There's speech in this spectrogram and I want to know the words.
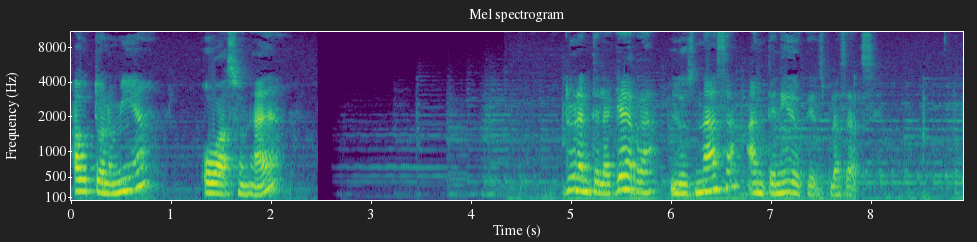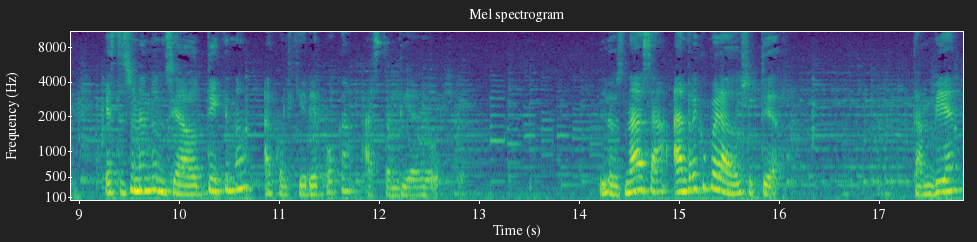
Autonomía o azonada? Durante la guerra, los NASA han tenido que desplazarse. Este es un enunciado digno a cualquier época hasta el día de hoy. Los NASA han recuperado su tierra. También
